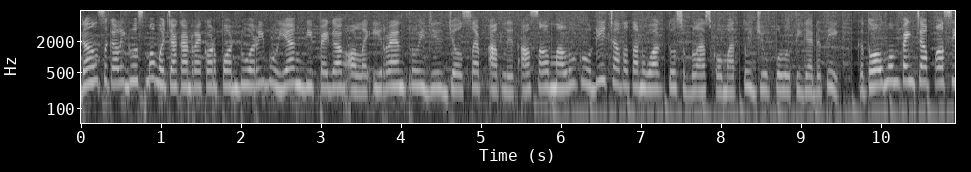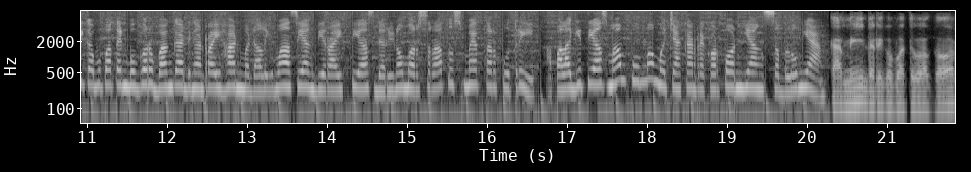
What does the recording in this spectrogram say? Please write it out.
dan sekaligus memecahkan rekor PON 2000 yang dipegang oleh Iren Truiji Joseph atlet asal Maluku di catatan waktu 11,73 detik. Ketua Umum Pengcapasi Kabupaten Bogor bangga dengan raihan medali emas yang diraih Tias dari nomor 100 meter putri. Apalagi Tias mampu memecahkan rekor PON yang sebelumnya. Kami dari Kabupaten Bogor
